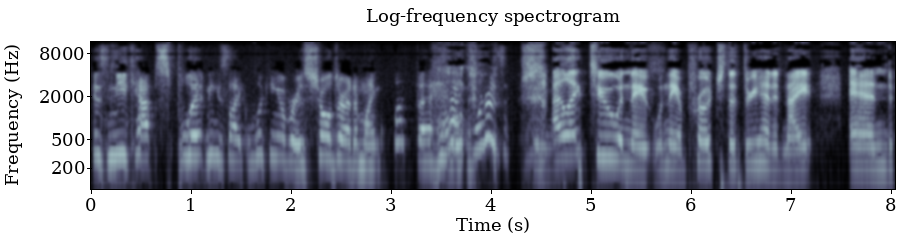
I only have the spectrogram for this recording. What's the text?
his kneecap split and he's like looking over his shoulder and I'm like, what the heck? Where is it? I like too when they when they approach the three headed knight and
